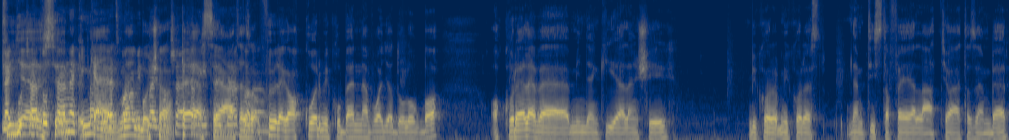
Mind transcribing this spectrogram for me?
megbocsátottál neki? meg- Kellett valamit megbocsátani? Persze, hát ez a, főleg akkor, mikor benne vagy a dologba, akkor eleve mindenki ellenség, mikor, mikor ezt nem tiszta fejjel látja át az ember.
